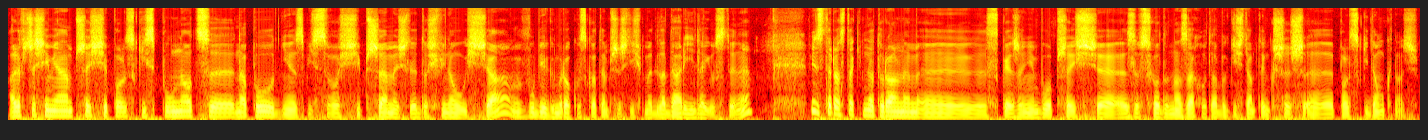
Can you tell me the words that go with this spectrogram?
ale wcześniej miałem przejście Polski z północy na południe, z miejscowości Przemyśl do Świnoujścia. W ubiegłym roku z kotem przyszliśmy dla Darii i dla Justyny, więc teraz takim naturalnym e, skojarzeniem było przejście ze wschodu na zachód, aby gdzieś tam ten krzyż Polski domknąć.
